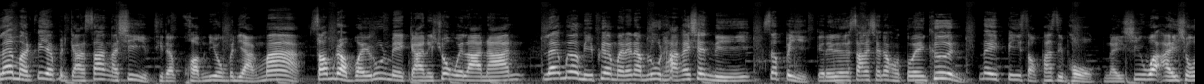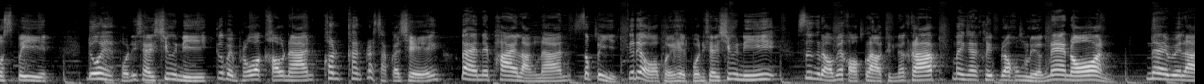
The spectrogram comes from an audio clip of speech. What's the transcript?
และมันก็ยังเป็นการสร้างอาชีพที่ได้รับความนิยมเป็นอย่างมากสำหรับวัยรุ่นอเมริกาในช่วงเวลานั้น และเมื่อมีเพื่อนมาแนะนำลู่ทางให้เช่นนี้สปีดก็ได้เริ่มสร้างช่องของตัวเองขึ้น ในปี 2016 ในชื่อว่า i Show Speed โดยเหตุผลที่ใช้ชื่อนี้ก็เป็นเพราะว่าเขานั้นค่อนข้างกระสับกระเฉง แต่ในภายหลังนั้นสปีดก็ได้ออกมาเผยเหตุผลที่ใช้ชื่อนี้ ซึ่งเราไม่ขอกล่าวถึงนะครับ ไม่งั้นคลิปเราคงเหลืองแน่นอน ในเวลา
